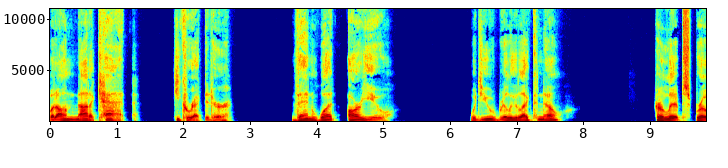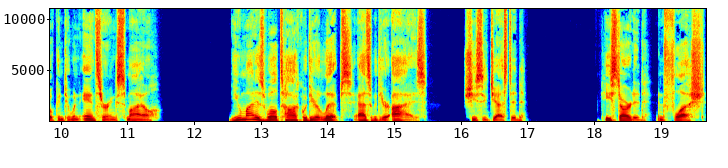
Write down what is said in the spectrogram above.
But I'm not a cat, he corrected her. Then what are you? Would you really like to know? Her lips broke into an answering smile. You might as well talk with your lips as with your eyes, she suggested. He started and flushed.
